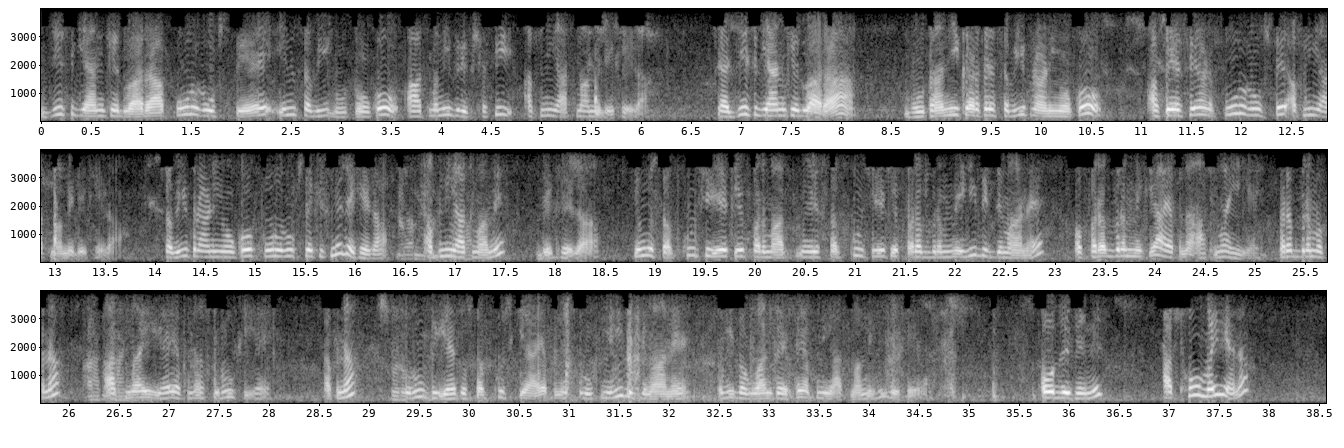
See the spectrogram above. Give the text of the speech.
जिस ज्ञान के द्वारा पूर्ण रूप से इन सभी भूतों को आत्मनि दृक्षसी अपनी आत्मा में देखेगा। या जिस ज्ञान के द्वारा भूतानी करते सभी प्राणियों को अशेषण पूर्ण रूप से अपनी आत्मा में देखेगा। सभी प्राणियों को पूर्ण रूप से किसमें देखेगा? अपनी आत्मा में देखेगा। क्योंकि सब कुछ ये के परमात्मा सब कुछ ये के पर ब्रह्म में ही विद्यमान है और पर ब्रह्म क्या है? अपना आत्मा ही है। पर ब्रह्म अपना आत्मा ही है अपना स्वरूप ही है। अपना स्वरूप ही है तो सब कुछ क्या है? अपने स्वरूप में ही विद्यमान है। तभी भगवान कहते हैं अपनी आत्मा में ही देखेगा। और देखेंगे अथोमयी है ना?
